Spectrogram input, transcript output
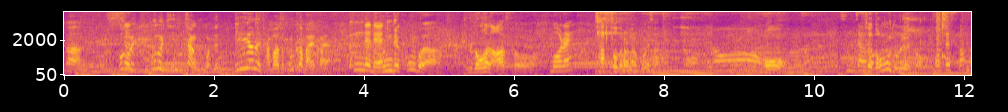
내가 꿈을, 꿈을 진짜 안 꾸거든? 1년을 잡아서 꿀까 말까야. 근데 내 근데 꾼 거야. 근데 너가 나왔어. 뭐래? 잤어, 너랑 나 꿈에서. 어 어. 진짜로? 진짜 너무 놀래서. 어땠어?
